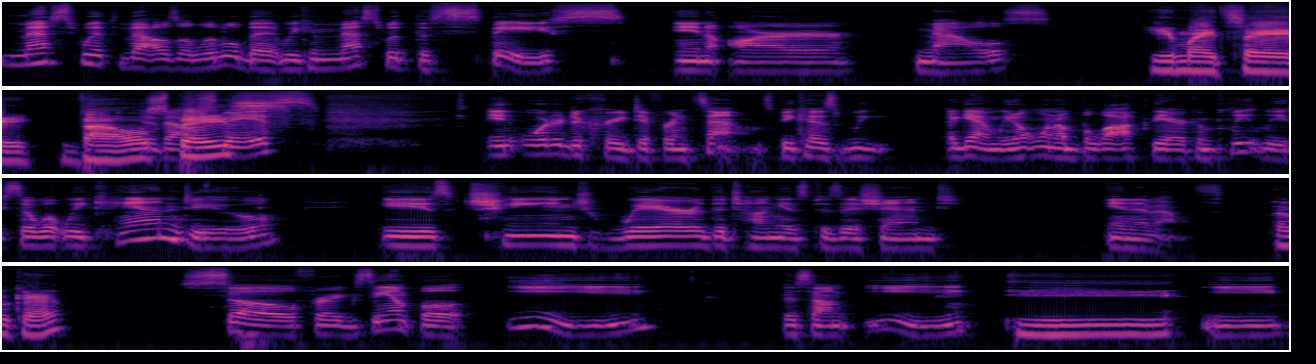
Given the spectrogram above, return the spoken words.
mess with vowels a little bit. We can mess with the space in our mouths You might say vowel the vowel space. in order to create different sounds because we again we don't want to block the air completely so what we can do is change where the tongue is positioned in the mouth Okay. so for example e the sound e E. e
